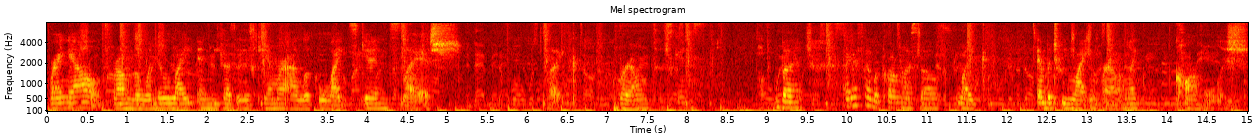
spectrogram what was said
Right now, from the window light, and because of this camera, I look light skin slash like brown skin. But I guess I would call myself like in between light and brown, like caramelish.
